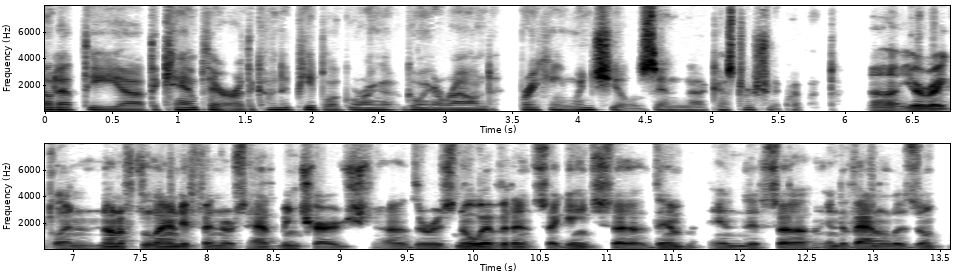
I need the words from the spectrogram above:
out at the uh, the camp there are the kind of people going going around breaking windshields in uh, construction equipment. Uh, you're right, Glenn. None of the land defenders have been charged. Uh, there is no evidence against uh, them in this uh, in the vandalism.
